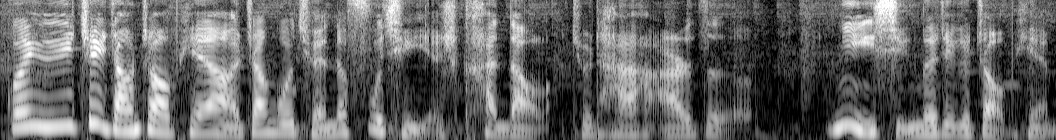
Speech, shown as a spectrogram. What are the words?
关于这张照片啊，张国权的父亲也是看到了，就是他儿子逆行的这个照片。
